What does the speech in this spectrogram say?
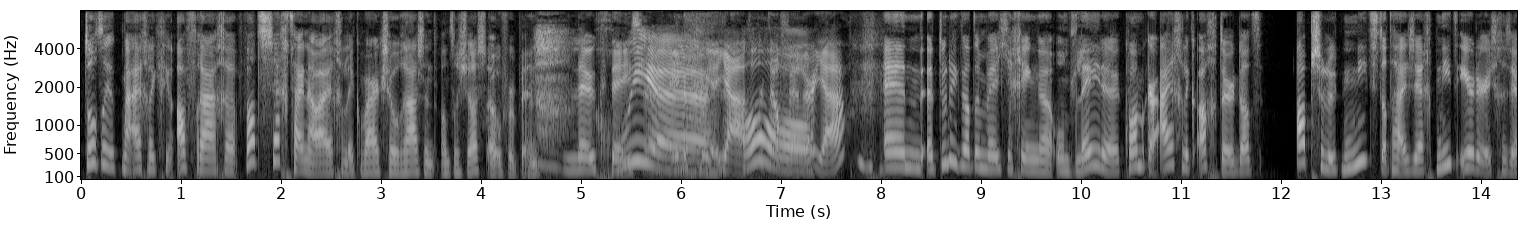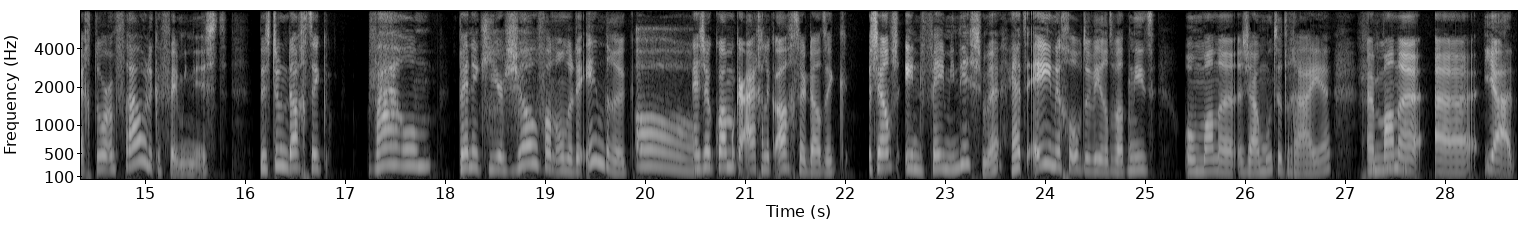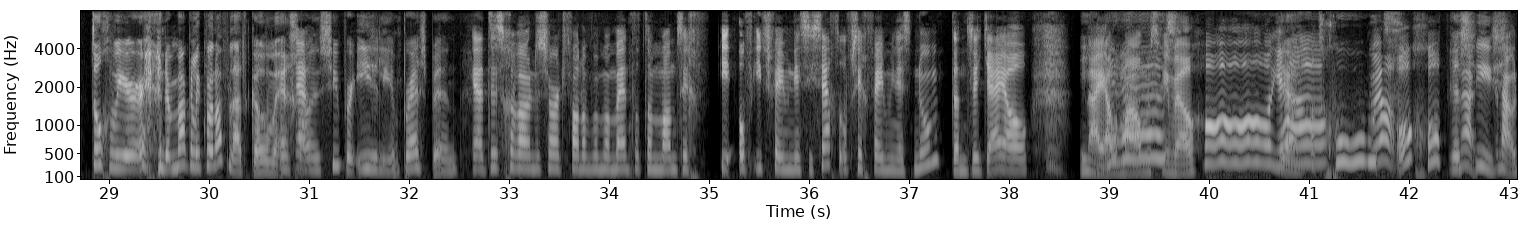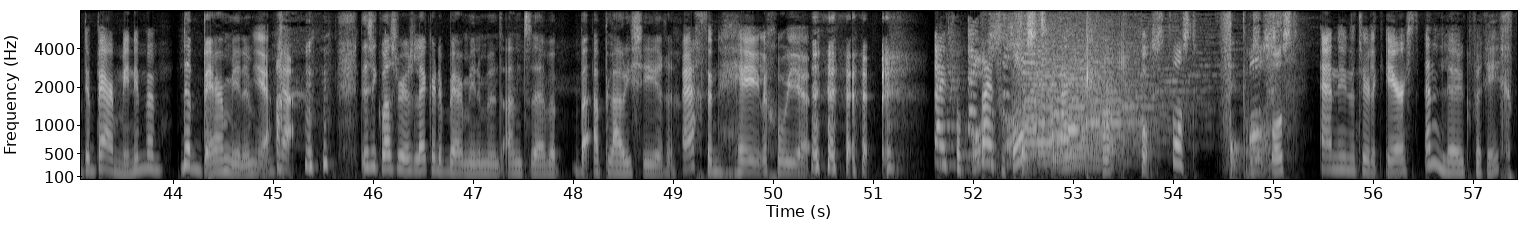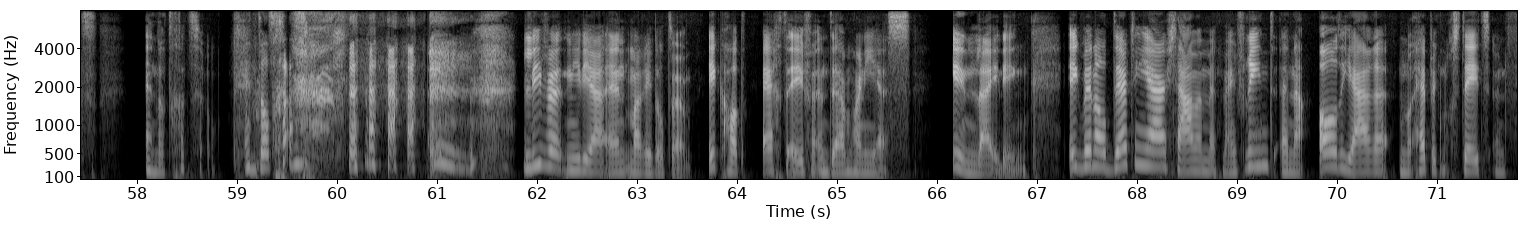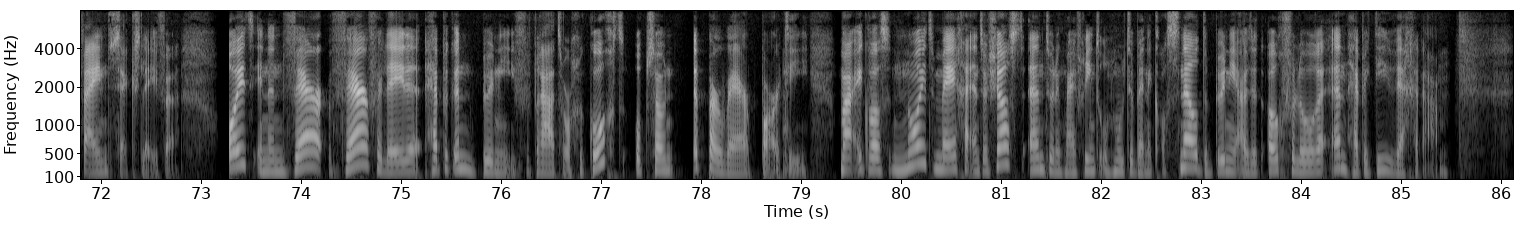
Tot ik me eigenlijk ging afvragen, wat zegt hij nou eigenlijk waar ik zo razend enthousiast over ben? Leuk Goeie. deze. Hele goeie. Ja, Oh. vertel verder. Ja. En toen ik dat een beetje ging ontleden, kwam ik er eigenlijk achter dat absoluut niets dat hij zegt niet eerder is gezegd door een vrouwelijke feminist. Dus toen dacht ik, waarom ben ik hier zo van onder de indruk? Oh. En zo kwam ik er eigenlijk achter dat ik zelfs in feminisme, het enige op de wereld wat niet om mannen zou moeten draaien, eh, mannen eh, ja, toch weer er makkelijk vanaf laat komen en Ja. gewoon super easily impressed ben. Ja, het is gewoon een soort van op het moment dat een man zich of iets feministisch zegt of zich feminist noemt, dan zit jij al, nou ja, allemaal misschien wel. Oh, ja, Ja, wat goed. Ja, oh god. Precies. Nou, de bare minimum. De bare minimum. Ja. Ja. Dus ik was weer eens lekker de bare minimum aan het be- applaudisseren. Echt een hele goeie. Tijd voor post. Tijd voor post. Tijd voor post. Post. Post. Post. En nu natuurlijk eerst een leuk bericht. En dat gaat zo. En dat gaat. Lieve Nidia en Marilotte, ik had echt even een damn honey yes. Inleiding. Ik ben al 13 jaar samen met mijn vriend en na al die jaren heb ik nog steeds een fijn seksleven. Ooit in een ver, ver verleden heb ik een bunny vibrator gekocht op zo'n upperwear party. Maar ik was nooit mega enthousiast en toen ik mijn vriend ontmoette ben ik al snel de bunny uit het oog verloren en heb ik die weggedaan.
